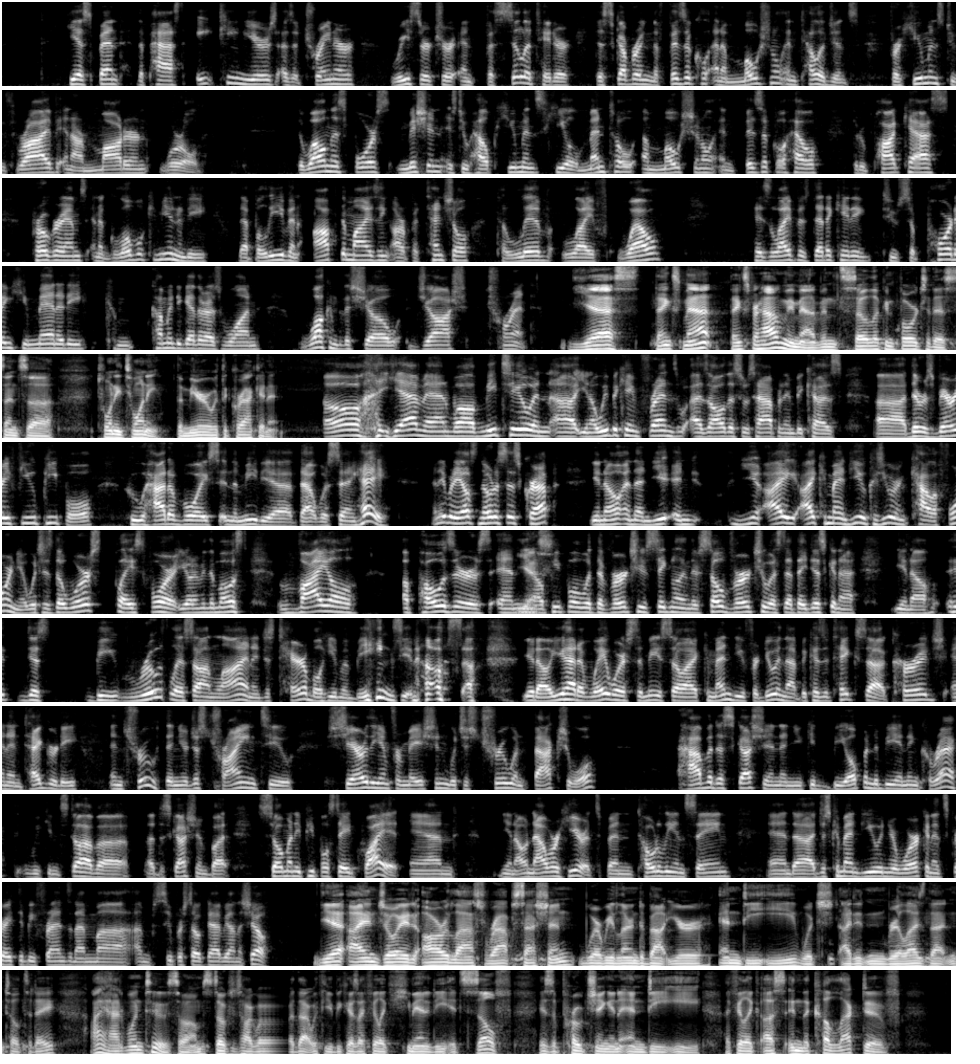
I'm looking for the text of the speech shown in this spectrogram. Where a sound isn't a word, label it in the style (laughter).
He has spent the past 18 years as a trainer, researcher, and facilitator discovering the physical and emotional intelligence for humans to thrive in our modern world. The Wellness Force mission is to help humans heal mental, emotional, and physical health through podcasts, programs, and a global community that believe in optimizing our potential to live life well. His life is dedicated to supporting humanity, com- coming together as one. Welcome to the show, Josh Trent. Yes. Thanks, Matt. Thanks for having me, Matt. I've been so looking forward to this since uh, 2020, the mirror with the crack in it. Oh (laughs) yeah, man. Well, me too. And uh, you know, we became friends as all this was happening because uh, there was very few people who had a voice in the media that was saying, "Hey, anybody else notice this crap?" You know, and then you and you I I commend you because you were in California, which is the worst place for it. You know what I mean? The most vile opposers and you know people with the virtue signaling. They're so virtuous that they just gonna you know just be ruthless online and just terrible human (laughs) beings you know? (laughs) So you know you had it way worse than me. So i commend you for doing that because it takes uh, courage and integrity and truth. And you're just trying to share the information which is true and factual have a discussion and you could be open to being incorrect we can still have a, a discussion but so many people stayed quiet and you know now we're here. It's been totally insane. And uh, i just commend you and your work and it's great to be friends and i'm uh, i'm super stoked to have you on the show yeah, I enjoyed our last rap session where we learned about your NDE, which I didn't realize that until today. I had one too, so I'm stoked to talk about that with you because I feel like humanity itself is approaching an NDE. I feel like us in the collective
